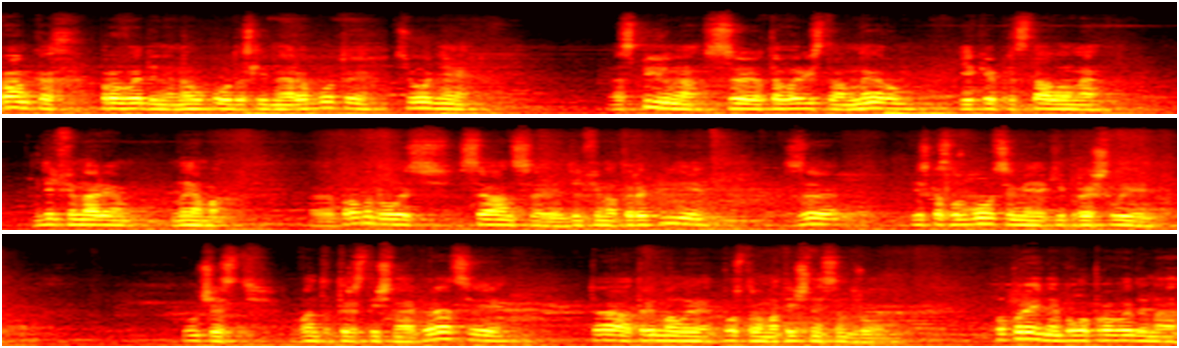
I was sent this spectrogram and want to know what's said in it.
рамках проведення науково-дослідної роботи сьогодні спільно з товариством НЕРУМ, яке представлене дельфінарієм НЕМА, е, проводились сеанси дельфінотерапії з військовослужбовцями, які пройшли участь в антитерористичній операції та отримали посттравматичний синдром. Попередньо було проведено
